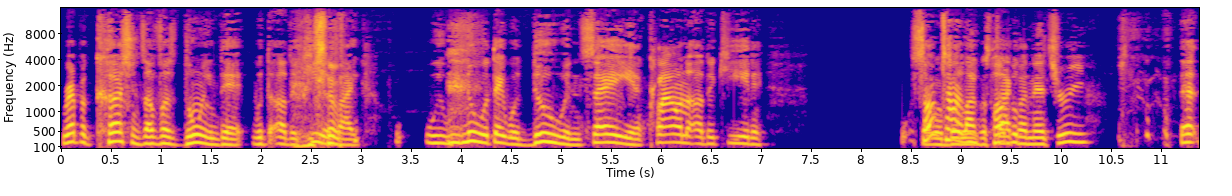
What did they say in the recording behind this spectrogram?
repercussions of us doing that with the other kids. like we, we knew what they would do and say and clown the other kid. And sometimes like was public, on that tree. that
